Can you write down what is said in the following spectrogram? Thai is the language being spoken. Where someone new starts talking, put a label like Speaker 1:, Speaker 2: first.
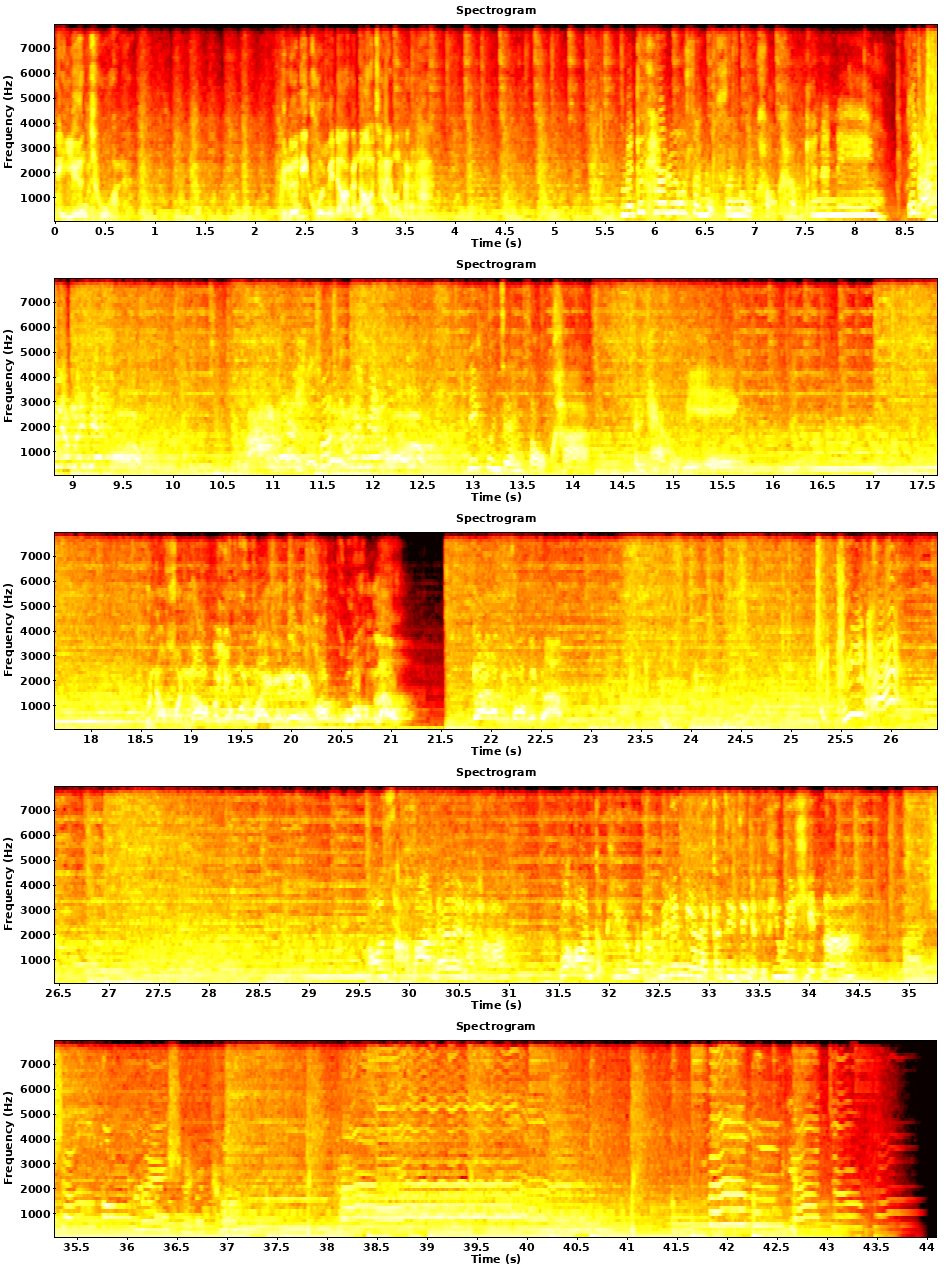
Speaker 1: ไอ้เรื่องชั่ว คือเรื่องที่คุณไปนอนกับน้องชายผมต่างหาก
Speaker 2: มันก็แค่เรื่องสนุกสนุกขำๆแค่นั้นเอง
Speaker 1: กูถามมึงทำอะไรเมียกูถามมึงทำอะไรเมียกู
Speaker 3: นี่คุณเจนจบค่ะ เป็นแขกของวีเอง
Speaker 4: คุณเอาคนนอกมายุ่งวุ่นวายกับเรื่องในครอบครัวของเรา กล้ารับผิดชอบหรือเปล่า
Speaker 3: ออนสาบานได้เลยนะคะ ว่าออนกับพี่รูดไม่ได้มีอะไรกันจริงๆอย่างที่พี่วีคิดนะ
Speaker 5: แต่ฉัน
